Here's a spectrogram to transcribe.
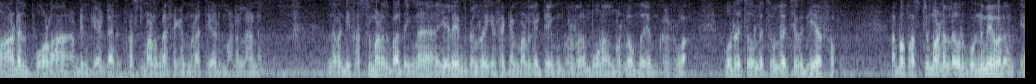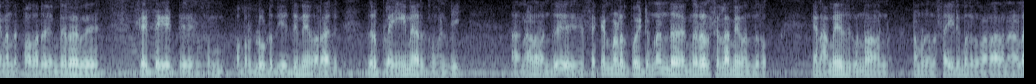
மாடல் போகலாம் அப்படின்னு கேட்டார். ஃபஸ்ட் மாடல்னா செகண்ட் மாடல் தேர்ட் மாடலான்னு இந்த வண்டி ஃபஸ்ட் மாடல் பார்த்தீங்கன்னா ஏழே முக்கால் ரூபாய்க்கு செகண்ட் மாடல் எட்டே முக்கால் ரூபா மூணாவது மாடல் ஒன்பதே முக்கால் ரூபா. ஒரு லட்சம் ஒரு லட்சம் ஒரு லட்சம் வித்தியாசம். அப்போ ஃபஸ்ட்டு மாடலில் அவருக்கு ஒன்றுமே வராது. ஏன்னா அந்த பவர் மிரரு செட்டு கெட்டு அப்புறம் ப்ளூடூத் எதுவுமே வராது. வெறும் ப்ளைனாக இருக்கும் வண்டி. அதனால் வந்து செகண்ட் மாடல் போயிட்டோம்னா இந்த மிரர்ஸ் எல்லாமே வந்துடும் ஏன்னா அமேஸுக்கு இன்னும் நம்மளுக்கு அந்த சைடு மிரர் வராதனால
